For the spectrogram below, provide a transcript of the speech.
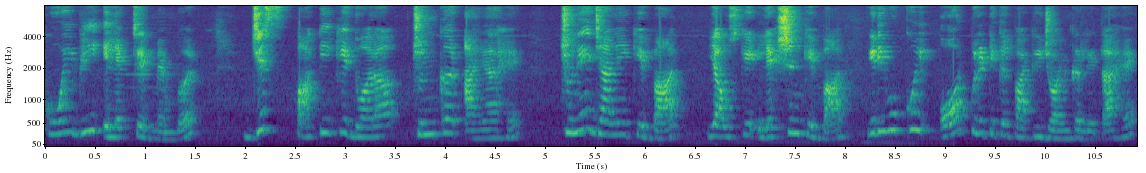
कोई भी इलेक्टेड मेंबर जिस पार्टी के द्वारा चुनकर आया है, चुने जाने के बाद या उसके इलेक्शन के बाद यदि वो कोई और पॉलिटिकल पार्टी ज्वाइन कर लेता है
